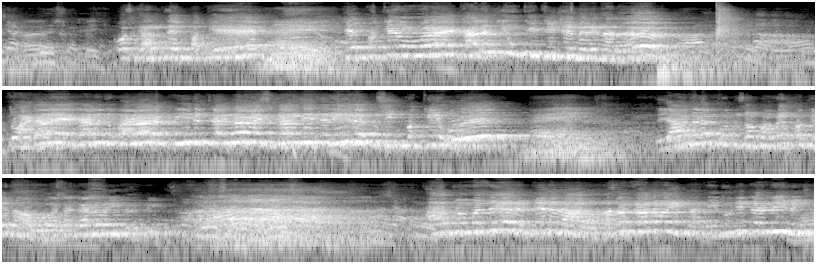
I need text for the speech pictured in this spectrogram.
اس گھر سے پکے؟ یہ پکے عمر ہے گل کیوں کی چیزیں میرے نال؟ تو اڈا یہ گل دوبارہ رپیٹ کرنا، اس گل کی دلیل ہے تسی پکے ہوئے۔ یاد رکھو تو بھاوے پکے نہ ہو ایسا گل نہیں کرتی آپ جو مرضی ہے دل لا لو اصل گل نہیں کرنی دوجی کرنی نہیں۔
